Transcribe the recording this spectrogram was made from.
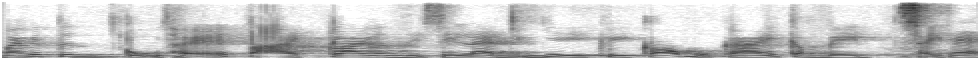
marketing cụ thể tại client thì sẽ làm những gì khi có một cái campaign xảy ra.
